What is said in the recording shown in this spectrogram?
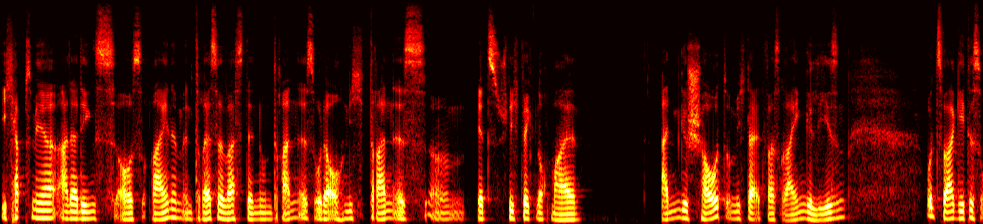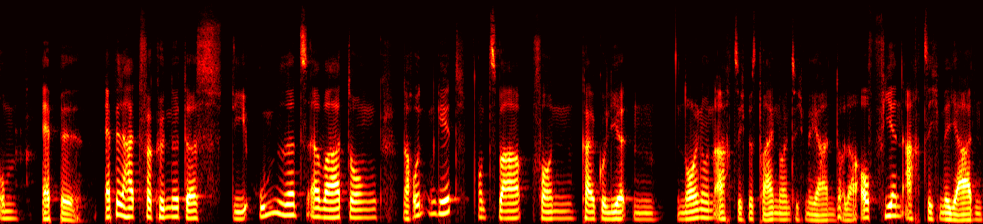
Ich habe es mir allerdings aus reinem Interesse, was denn nun dran ist oder auch nicht dran ist, ähm, jetzt schlichtweg nochmal angeschaut und mich da etwas reingelesen. Und zwar geht es um Apple. Apple hat verkündet, dass die Umsatzerwartung nach unten geht und zwar von kalkulierten 89 bis 93 Milliarden Dollar auf 84 Milliarden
